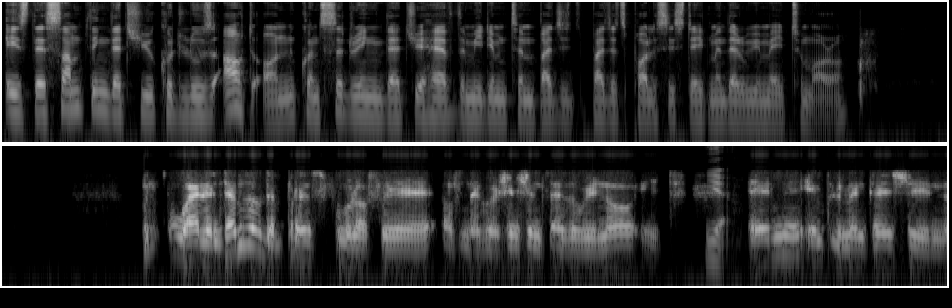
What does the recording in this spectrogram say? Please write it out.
is there something that you could lose out on considering that you have the medium term budget budgets policy statement that will be made tomorrow? Well, in terms of the principle of uh, of negotiations as we know it, yeah. any implementation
